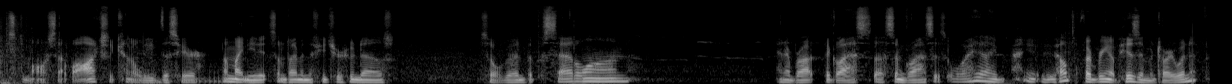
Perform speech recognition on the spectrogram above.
let's demolish that. Well, I'll actually kind of leave this here. I might need it sometime in the future. Who knows? So we'll go ahead and put the saddle on. And I brought the glass, uh, some glasses. Why did I? It helped if I bring up his inventory, wouldn't it?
